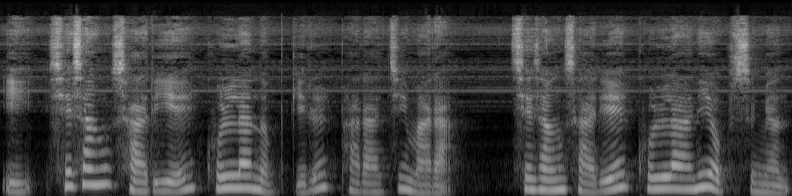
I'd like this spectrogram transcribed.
이 세상살이에 곤란 없기를 바라지 마라. 세상살이에 곤란이 없으면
